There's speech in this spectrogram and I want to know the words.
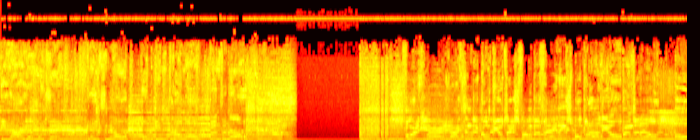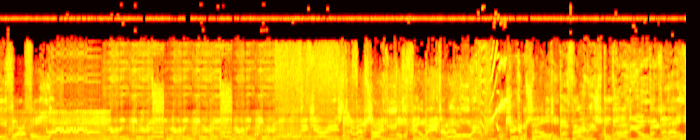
in Haarlem moet zijn. Kijk snel op inpromo.nl. Vorig jaar raakten de computers van bevrijdingspopradio.nl overvol. Not in service, not in service, not in service. Dit jaar is de website nog veel beter en mooier. Check hem snel op bevrijdingspopradio.nl.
